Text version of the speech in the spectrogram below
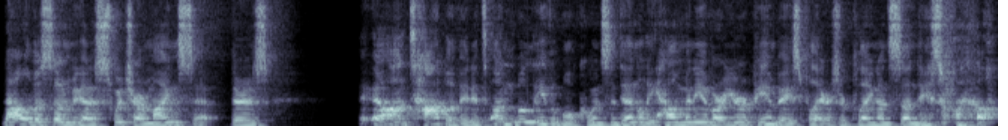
now all of a sudden we got to switch our mindset there's on top of it, it's unbelievable, coincidentally, how many of our European based players are playing on Sunday as well.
